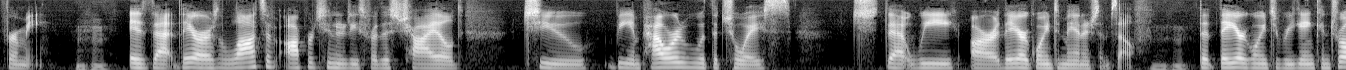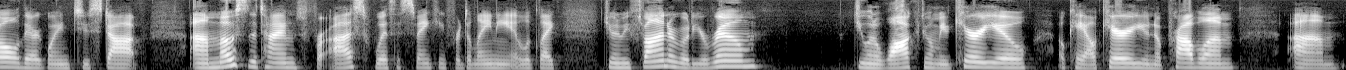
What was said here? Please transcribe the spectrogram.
For me, is that there are lots of opportunities for this child to be empowered with the choice that we are they are going to manage themselves. That they are going to regain control they're going to stop. Um, most of the times for us with a spanking for delaney it looked like do you want to be fun or go to your room? Do you want to walk? Do you want me to carry you? Okay i'll carry you no problem. Um,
